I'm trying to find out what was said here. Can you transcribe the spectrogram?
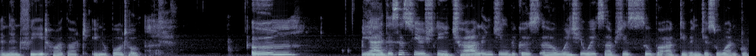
and then feed her that in a bottle. Um, yeah this is usually challenging because uh, when she wakes up she's super active and just want to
